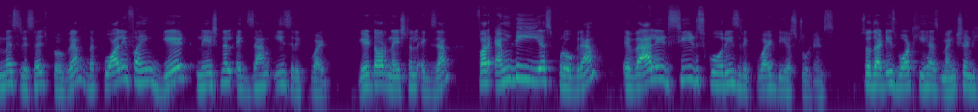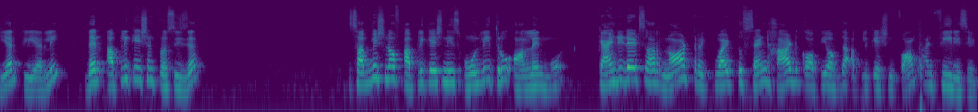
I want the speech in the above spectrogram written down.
MS research program, the qualifying GATE national exam is required. GATE or national exam. For MDES program, a valid CEED score is required, dear students. So that is what he has mentioned here clearly. Then application procedure. Submission of application is only through online mode candidates are not required to send hard copy of the application form and fee receipt.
